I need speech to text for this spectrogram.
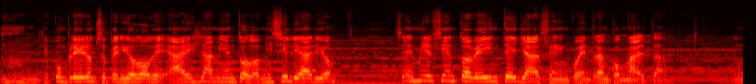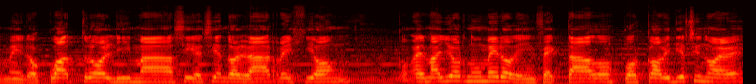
que cumplieron su periodo de aislamiento domiciliario, 6.120 ya se encuentran con alta. Número 4, Lima sigue siendo la región con el mayor número de infectados por COVID-19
